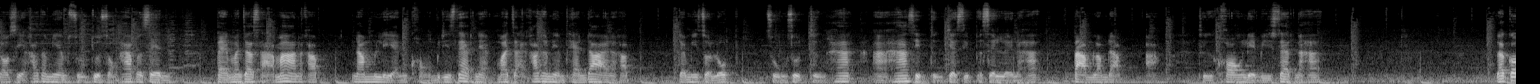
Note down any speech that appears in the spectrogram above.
เราเสียค่าธรรมเนียม 0.25%แต่มันจะสามารถนะครับนำเหรียญของ b ิ t เนี่ยมาจ่ายค่าธรรมเนียมแทนได้นะครับ จะมีส่วนลดสูงสุดถึง5 50-70%เลยนะฮะ ตามลำดับถือครองเหรียญ b ิ t นะฮะ แล้วก็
